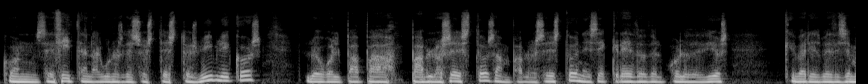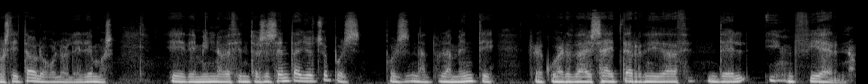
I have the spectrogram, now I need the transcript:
con, se citan algunos de esos textos bíblicos, luego el Papa Pablo VI, San Pablo VI, en ese credo del pueblo de Dios que varias veces hemos citado, luego lo leeremos, eh, de 1968, pues, pues naturalmente recuerda esa eternidad del infierno.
